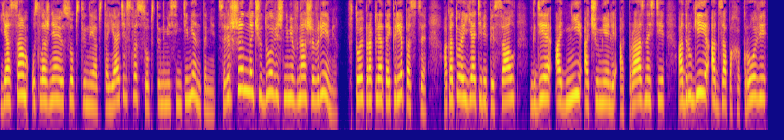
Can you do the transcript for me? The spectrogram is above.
Я сам усложняю собственные обстоятельства собственными сентиментами, совершенно чудовищными в наше время в той проклятой крепостце, о которой я тебе писал, где одни очумели от праздности, а другие от запаха крови,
